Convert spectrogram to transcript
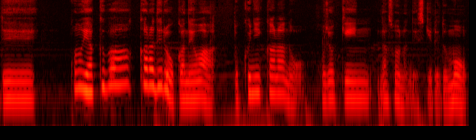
でこの役場から出るお金は国からの補助金だそうなんですけれども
